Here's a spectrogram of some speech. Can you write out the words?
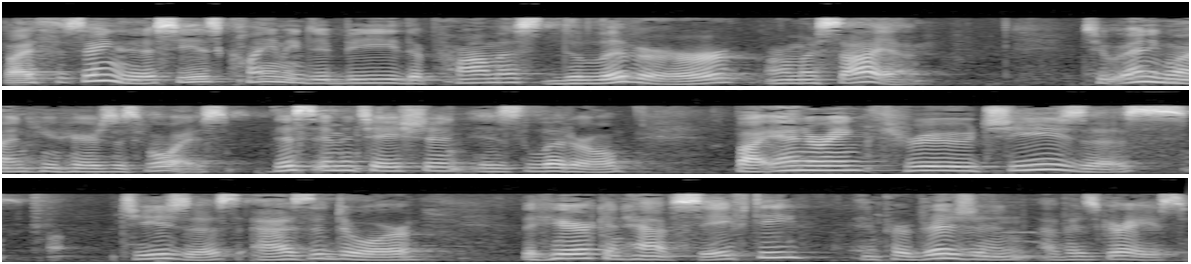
By saying this, he is claiming to be the promised deliverer or Messiah to anyone who hears his voice. This imitation is literal. By entering through Jesus, Jesus as the door, the hearer can have safety and provision of his grace.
